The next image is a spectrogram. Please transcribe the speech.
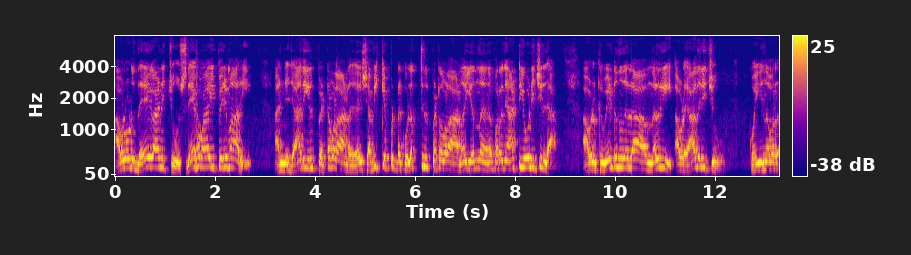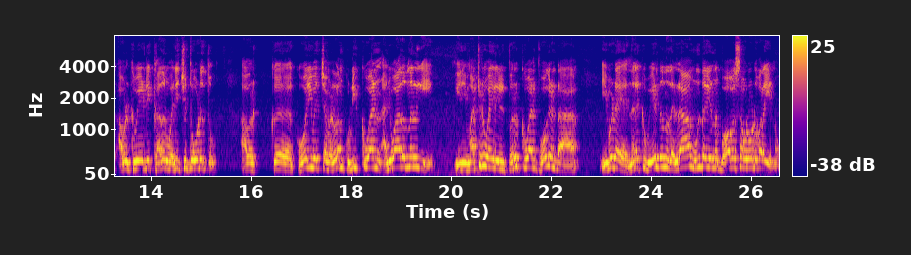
അവളോട് ദയ കാണിച്ചു സ്നേഹമായി പെരുമാറി. അന്യജാതിയിൽപ്പെട്ടവളാണ് ശപിക്കപ്പെട്ട കുലത്തിൽപ്പെട്ടവളാണ് എന്ന് പറഞ്ഞ് ആട്ടിയോടിച്ചില്ല. അവൾക്ക് വേണ്ടുന്നതെല്ലാം നൽകി അവളെ ആദരിച്ചു. കൊയ്യുന്നവർ അവൾക്ക് വേണ്ടി കതിർ വലിച്ചിട്ട് കൊടുത്തു. അവർക്ക് കോരിവെച്ച വെള്ളം കുടിക്കുവാൻ അനുവാദം നൽകി. ഇനി മറ്റൊരു വയലിൽ പെറുക്കുവാൻ പോകണ്ട. ഇവിടെ നിനക്ക് വേണ്ടുന്നതെല്ലാം ഉണ്ട് എന്ന് ബോവസ് അവളോട് പറയുന്നു.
